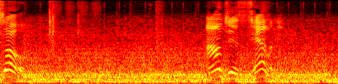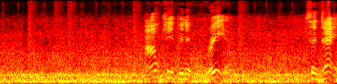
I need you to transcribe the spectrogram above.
So, I'm just telling it. I'm keeping it real today.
